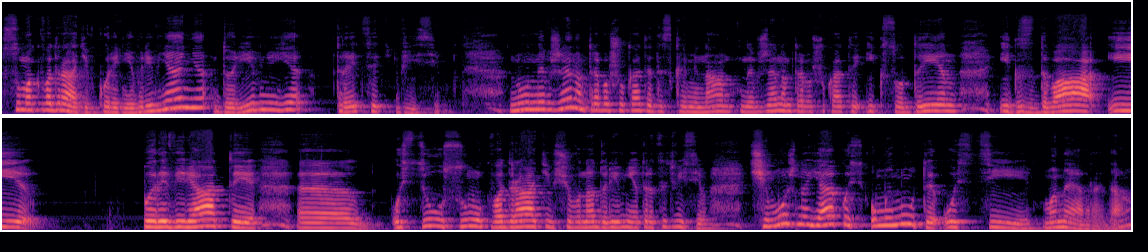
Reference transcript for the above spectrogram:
сума квадратів коренів рівняння дорівнює 38. Ну, невже нам треба шукати дискримінант, невже нам треба шукати х1, х2 і перевіряти е, ось цю суму квадратів, що вона дорівнює 38. Чи можна якось оминути ось ці маневри? Да?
